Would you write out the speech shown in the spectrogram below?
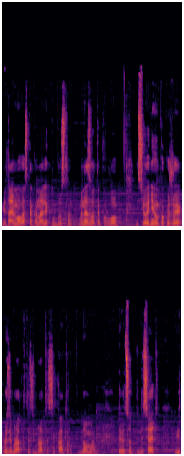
Вітаємо вас на каналі Клуб Руслин. Мене звати Павло, і сьогодні вам покажу, як розібрати та зібрати секатор під номером 950 від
